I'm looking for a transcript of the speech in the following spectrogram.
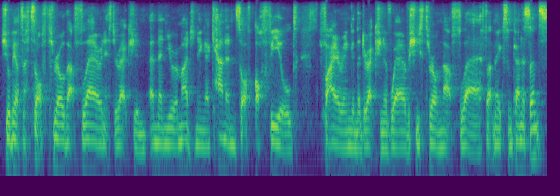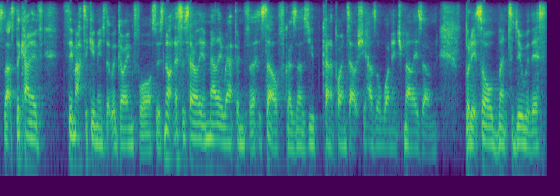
she'll be able to sort of throw that flare in its direction and then you're imagining a cannon sort of off field firing in the direction of wherever she's thrown that flare if that makes some kind of sense. That's the kind of thematic image that we're going for. So it's not necessarily a melee weapon for herself because as you kind of point out she has a one inch melee zone but it's all meant to do with this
